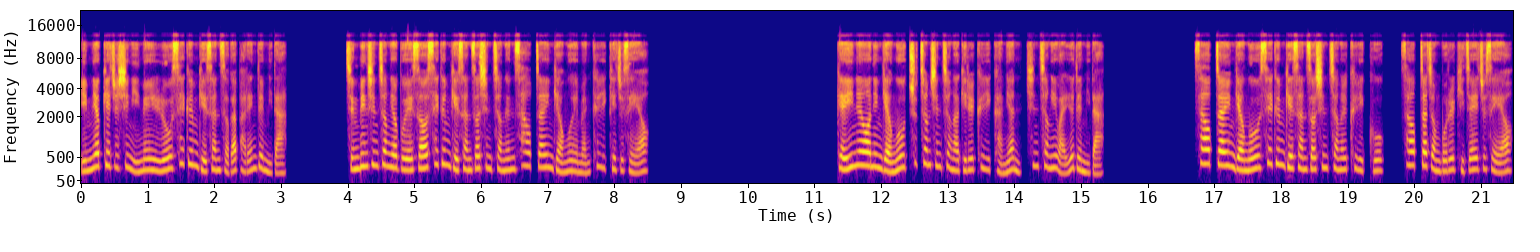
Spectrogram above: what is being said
입력해 주신 이메일로 세금 계산서가 발행됩니다. 증빙 신청 여부에서 세금 계산서 신청은 사업자인 경우에만 클릭해 주세요. 개인 회원인 경우 추첨 신청하기를 클릭하면 신청이 완료됩니다. 사업자인 경우 세금 계산서 신청을 클릭 후 사업자 정보를 기재해주세요.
